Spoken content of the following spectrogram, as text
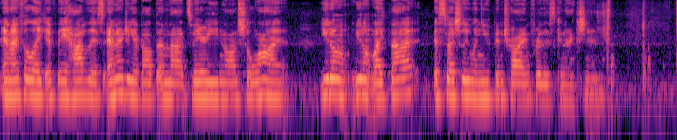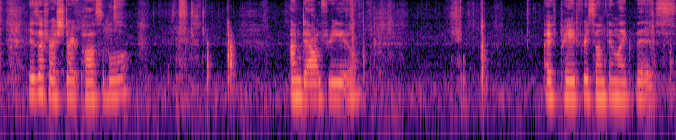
And i feel like if they have this energy about them that's very nonchalant you don't you don't like that especially when you've been trying for this connection. Is a fresh start possible? I'm down for you. I've prayed for something like this.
